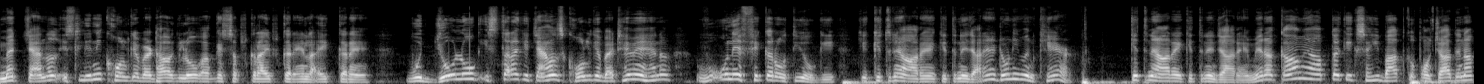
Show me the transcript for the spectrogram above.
मैं चैनल इसलिए नहीं खोल के बैठा हुआ कि लोग आके सब्सक्राइब करें लाइक करें। वो जो लोग इस तरह के चैनल्स खोल के बैठे हुए हैं ना, वो उन्हें फ़िक्र होती होगी कि कितने आ रहे हैं, कितने जा रहे हैं। डोंट इवन केयर कितने आ रहे हैं, कितने जा रहे हैं। मेरा काम है आप तक एक सही बात को पहुँचा देना।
